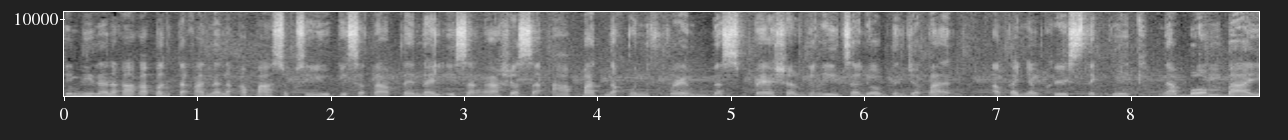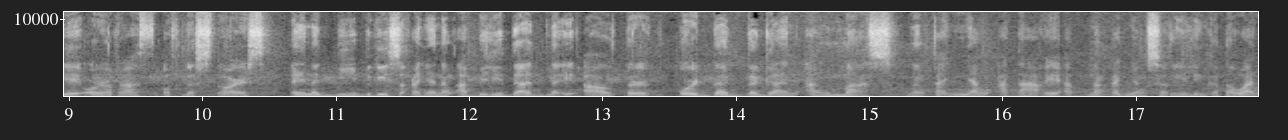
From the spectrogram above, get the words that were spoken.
Hindi na nakakapagtaka na nakapasok si Yuki sa top 10 dahil isa nga siya sa apat na confirmed na special grade sa loob ng Japan. Ang kanyang curse technique na Bombaye or Wrath of the Stars ay nagbibigay sa kanya ng abilidad na i-alter or dagdagan ang mass ng kanyang atake at ng kanyang sariling katawan.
